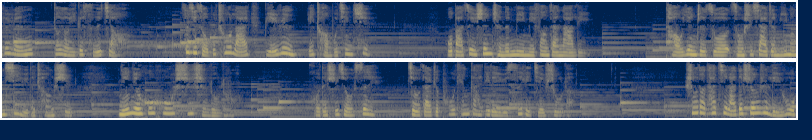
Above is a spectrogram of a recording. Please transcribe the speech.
个人都有一个死角，自己走不出来，别人也闯不进去。我把最深沉的秘密放在那里。讨厌这座总是下着迷蒙细雨的城市，黏黏糊糊，湿湿漉漉。我的十九岁就在这铺天盖地的雨丝里结束了。收到他寄来的生日礼物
